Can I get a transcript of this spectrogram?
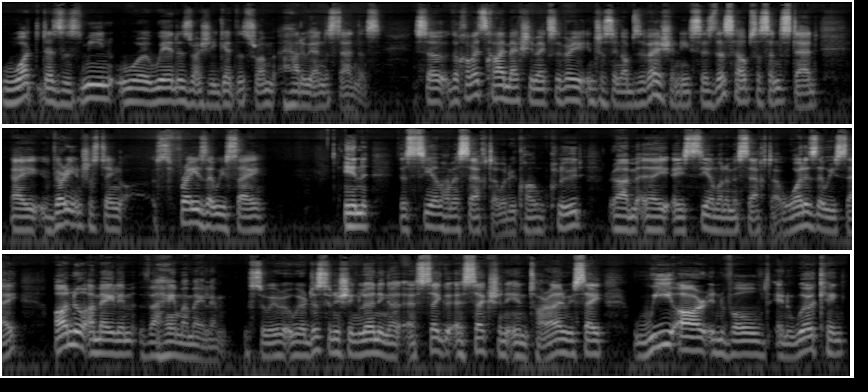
What does this mean? Where does Rashi get this from? How do we understand this? So the Chofetz Chaim actually makes a very interesting observation. He says this helps us understand a very interesting phrase that we say in the Siyum HaMasechta, when we conclude um, a, a Siyum on a. What is that we say? Anu amelim vahem amelim. So we're, we're just finishing learning a, a, seg- a, section in Torah, and we say we are involved in working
